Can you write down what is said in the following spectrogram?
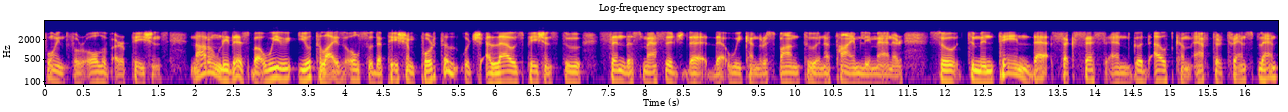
point for all of our patients. Not only this, but we utilize also the patient portal, which allows patients to send us message that, that we can respond to in a timely manner. So to maintain that success and good outcome after transplant,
